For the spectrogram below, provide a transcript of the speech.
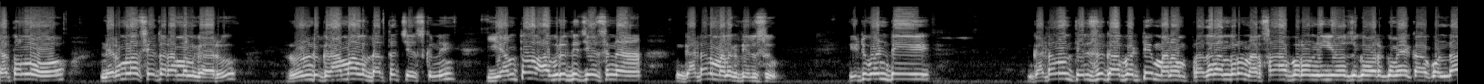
గతంలో నిర్మలా సీతారామన్ గారు రెండు గ్రామాల దత్తత చేసుకుని ఎంతో అభివృద్ధి చేసిన ఘటన మనకు తెలుసు. ఇటువంటి ఘటనలు తెలుసు కాబట్టి మనం ప్రజలందరూ నరసాపురం నియోజకవర్గమే కాకుండా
